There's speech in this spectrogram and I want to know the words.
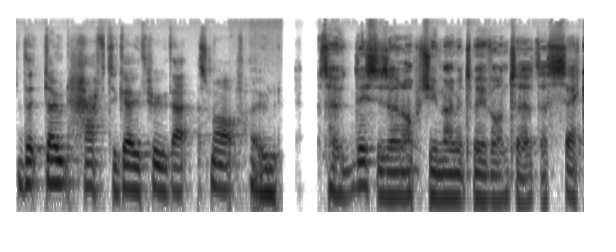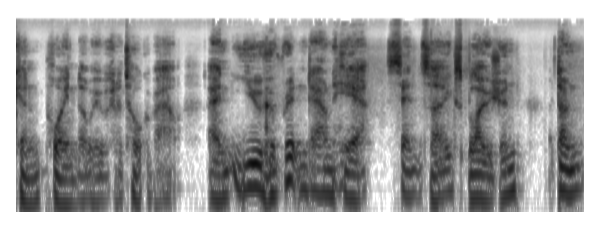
that don't have to go through that smartphone. So this is an opportune moment to move on to the second point that we were going to talk about. And you have written down here sensor explosion. I don't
